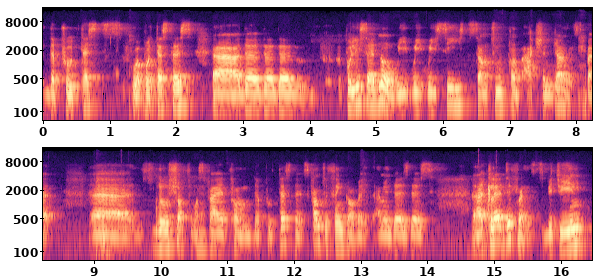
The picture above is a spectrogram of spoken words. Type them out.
the protests were protesters, uh, the, the, the police said no, we, we, we seized some two pump action guns, but uh, no shot was fired from the protesters. Come to think of it, I mean, there's there's a clear difference between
